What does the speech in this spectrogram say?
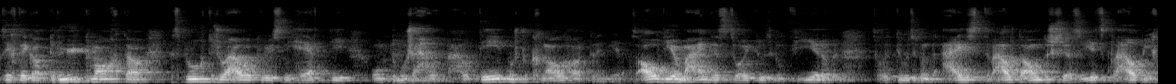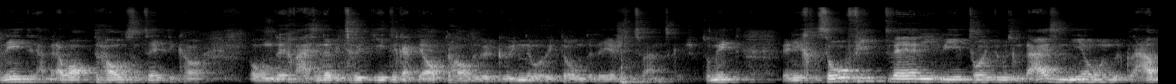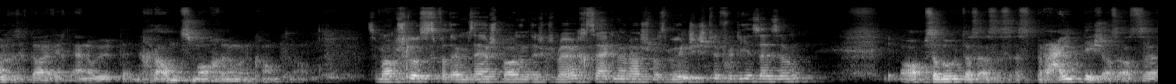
Als ich dann gerade drei gemacht habe, das braucht schon auch eine gewisse Härte und du musst auch, auch dort musst du knallhart trainieren. Also all die, die meinen, dass 2004 oder 2001 die Welt anders war als jetzt, glaube ich nicht. Da haben wir auch Abderhals und solche gehabt. Und ich weiß nicht, ob jetzt heute jeder gegen die Abderhalter würde gewinnen würde, der heute unter den ersten 20 ist. Somit, wenn ich so fit wäre wie 2001 und nie, glaube ich, dass ich da vielleicht auch noch einen Kranz machen an einem Kanton. Zum Abschluss von diesem sehr spannenden Gespräch, sag noch, was wünschst du dir für diese Saison? Absolut, dass, also, es breit ist, also, also,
